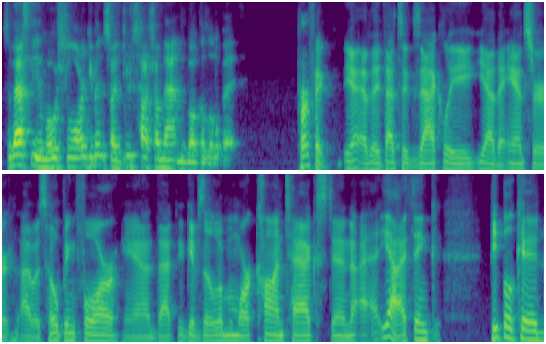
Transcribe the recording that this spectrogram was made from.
So that's the emotional argument. So I do touch on that in the book a little bit. Perfect. Yeah, that's exactly yeah the answer I was hoping for, and that gives a little bit more context. And I, yeah, I think people could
